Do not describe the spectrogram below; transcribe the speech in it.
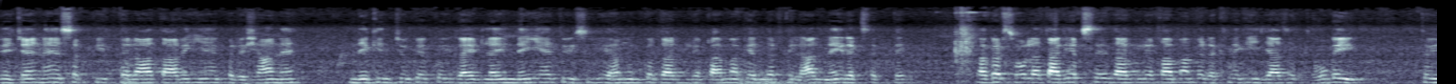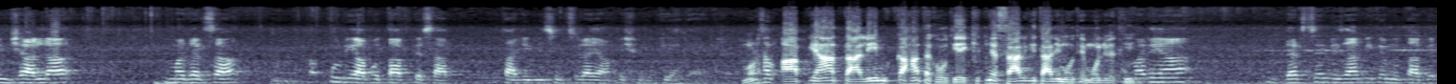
बेचैन हैं सबकी इतलात आ रही हैं परेशान हैं। लेकिन चूँकि कोई गाइडलाइन नहीं है तो इसलिए हम उनको दारुलकामा के अंदर फ़िलहाल नहीं रख सकते। अगर 16 तारीख से दारुलकामा में रखने की इजाज़त हो गई तो इन मदरसा पूरी आबोताब के साथ तालीमी सिलसिला यहाँ पे शुरू किया जाएगा। मोहन साहब आपके यहाँ तालीम कहाँ तक होती है? कितने साल की तालीम होती है मौलवियत की? हमारे यहाँ दरस निज़ामी के मुताबिक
